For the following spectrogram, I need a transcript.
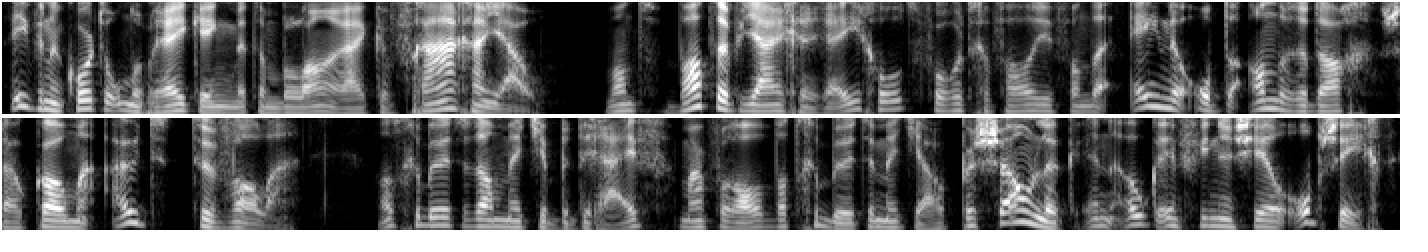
Even een korte onderbreking met een belangrijke vraag aan jou. Want wat heb jij geregeld voor het geval je van de ene op de andere dag zou komen uit te vallen? Wat gebeurt er dan met je bedrijf, maar vooral wat gebeurt er met jou persoonlijk en ook in financieel opzicht?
